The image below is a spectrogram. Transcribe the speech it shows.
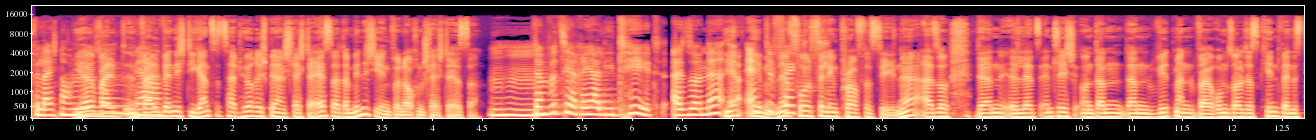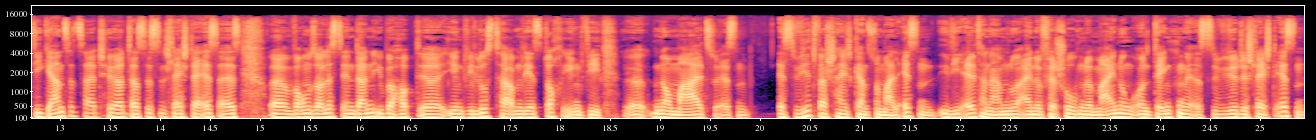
vielleicht noch Lösungen? Ja, weil, ja. weil wenn ich die ganze Zeit höre, ich bin ein schlechter Esser, dann bin ich irgendwann auch ein schlechter Esser. Mhm. Dann wird's ja Realität. Also, ne? Ja, Im eben, ne? Fulfilling Prophecy, ne? Also dann äh, letztendlich, und dann, dann wird man, warum soll das Kind, wenn es die ganze Zeit hört, dass es ein schlechter Esser ist, äh, warum soll es denn dann überhaupt äh, irgendwie Lust haben, jetzt doch irgendwie äh, normal zu essen? es wird wahrscheinlich ganz normal essen. Die Eltern haben nur eine verschobene Meinung und denken, es würde schlecht essen,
